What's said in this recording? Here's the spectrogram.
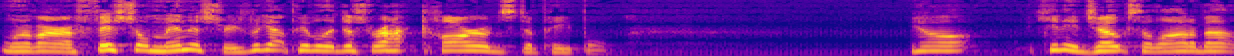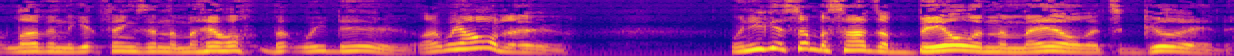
one of our official ministries. We got people that just write cards to people. Y'all, Kenny jokes a lot about loving to get things in the mail, but we do. Like we all do. When you get something besides a bill in the mail, it's good.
